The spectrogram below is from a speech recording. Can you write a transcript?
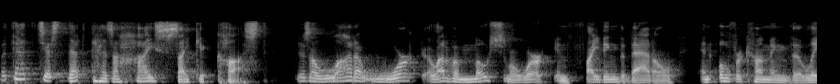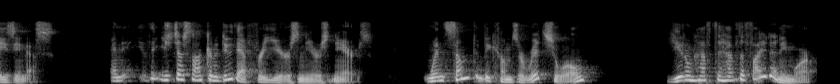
But that just that has a high psychic cost. There's a lot of work, a lot of emotional work in fighting the battle and overcoming the laziness. And you're just not going to do that for years and years and years. When something becomes a ritual, you don't have to have the fight anymore.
